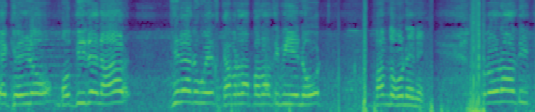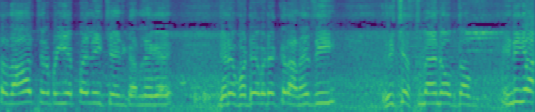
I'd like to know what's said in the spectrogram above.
ਇਹ ਗਿਣ ਲਓ, ਮੋਦੀ ਦੇ ਨਾਲ, ਜਿਨ੍ਹਾਂ ਨੂੰ ਇਸ ਖਬਰ ਦਾ ਪਤਾ ਸੀ ਵੀ ਇਹ ਨੋਟ ਬੰਦ ਹੋਣੇ ਨੇ। ਕਰੋਨਾ ਦੀ ਤਾਦਾਦ ਚ ਰੁਪਈਏ ਪਹਿਲੇ ਹੀ ਚੇਂਜ ਕਰ ਲਏ ਗਏ। ਜਿਹੜੇ ਵੱਡੇ ਵੱਡੇ ਘਰਾਣੇ ਸੀ richest man of the India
